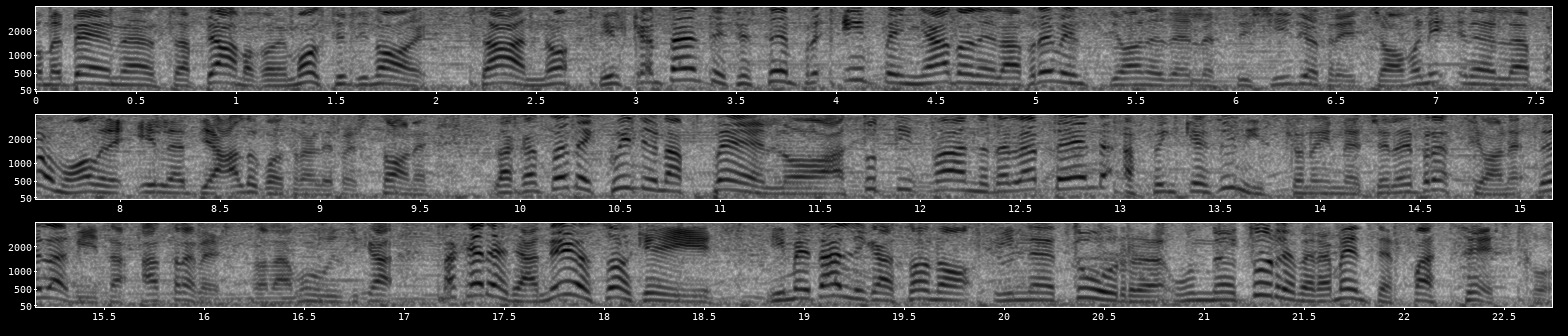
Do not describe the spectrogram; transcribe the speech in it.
come ben sappiamo, come molti di noi sanno, il cantante si è sempre impegnato nella prevenzione del suicidio tra i giovani e nel promuovere il dialogo tra le persone. La canzone è quindi un appello a tutti i fan della band affinché si uniscono in celebrazione della vita attraverso la musica. Ma cari Arianna, io so che i Metallica sono in tour, un tour veramente pazzesco.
